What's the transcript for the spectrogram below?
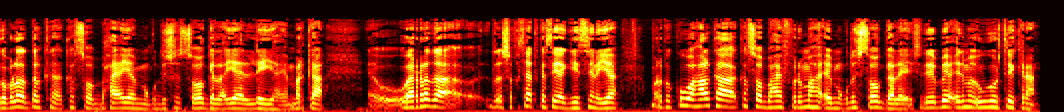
gobollada dalka ka soo baxay ayaa muqdisho soo gal ayaa la leeyahay marka weerarada shaksiyaadkaas ayaa geysanaya marka kuwa halkaa ka soo baxay furimaha ee muqdisho soo galay sidee bay ciidamada ugu hortegi karaan?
